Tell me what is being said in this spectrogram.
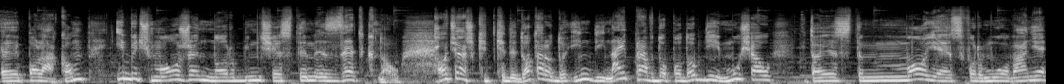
e, Polakom i być może Norbin się z tym zetknął. Chociaż kiedy dotarł do Indii, najprawdopodobniej musiał, i to jest moje sformułowanie,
